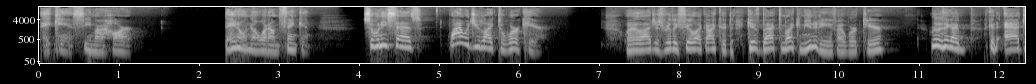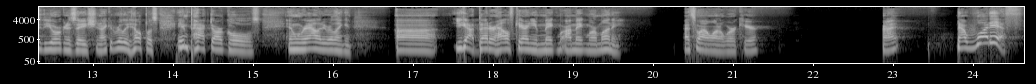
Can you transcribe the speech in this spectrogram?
they can't see my heart, they don't know what I'm thinking. So when he says, Why would you like to work here? Well, I just really feel like I could give back to my community if I worked here. I really think I, I could add to the organization. I could really help us impact our goals. And in reality, we're thinking, uh, you got better health care and you make I make more money. That's why I want to work here. Right? Now, what if,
